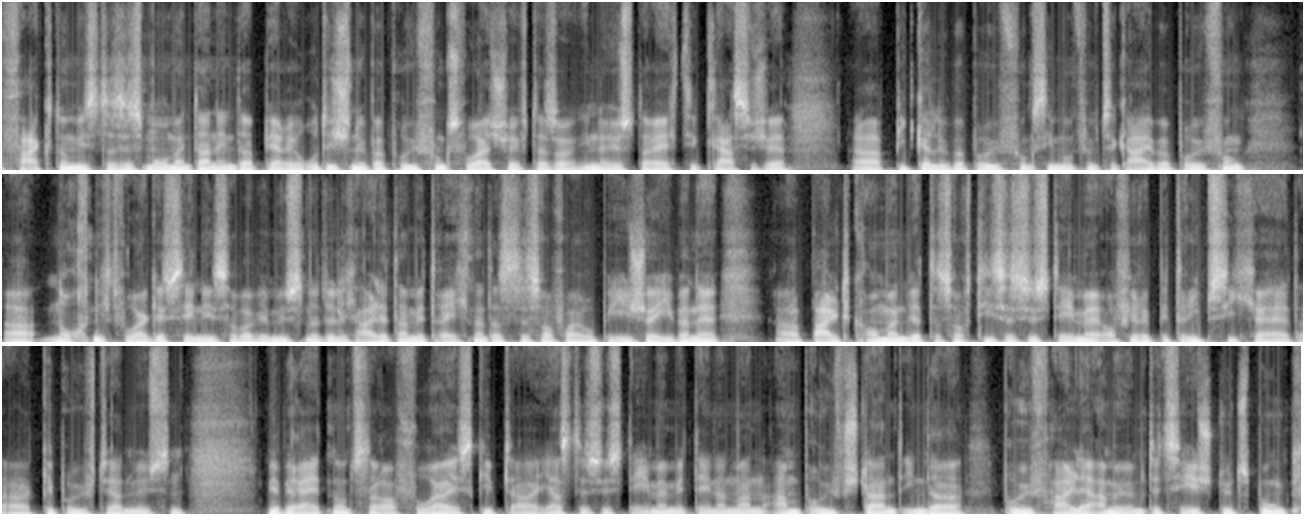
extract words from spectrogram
Faktum ist, dass es momentan in der periodischen Überprüfungsvorschrift, also in Österreich die klassische Pickerl-Überprüfung, 57a-Überprüfung, äh, noch nicht vorgesehen ist. Aber wir müssen natürlich alle damit rechnen, dass das auf europäischer Ebene äh, bald kommen wird, dass auch diese Systeme auf ihre Betriebssicherheit äh, geprüft werden müssen. Wir bereiten uns darauf vor. Es gibt erste Systeme, mit denen man am Prüfstand in der Prüfhalle am ÖMTC-Stützpunkt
